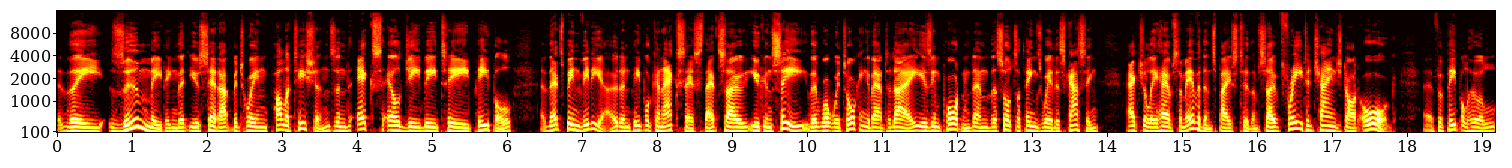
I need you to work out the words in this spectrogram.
the Zoom meeting that you set up between politicians and ex LGBT people. That's been videoed, and people can access that. So you can see that what we're talking about today is important, and the sorts of things we're discussing actually have some evidence base to them. So freetochange.org uh, for people who are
